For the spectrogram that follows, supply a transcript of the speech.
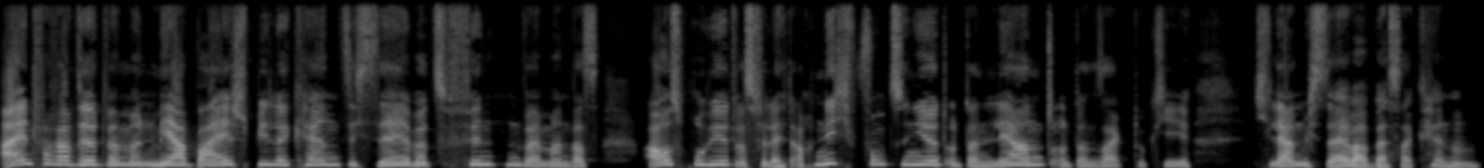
einfacher wird, wenn man mehr Beispiele kennt, sich selber zu finden, weil man was ausprobiert, was vielleicht auch nicht funktioniert und dann lernt und dann sagt, okay, ich lerne mich selber besser kennen.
